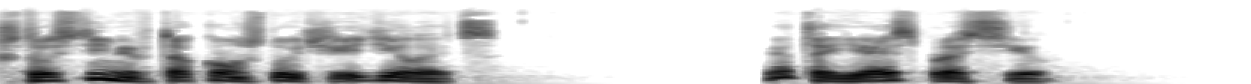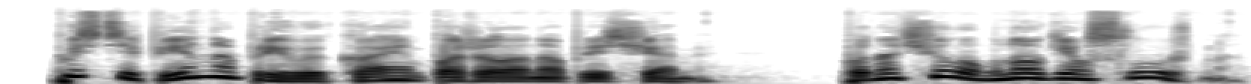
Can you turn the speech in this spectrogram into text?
Что с ними в таком случае делается? Это я и спросил. Постепенно привыкаем, пожала на плечами. Поначалу многим сложно.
